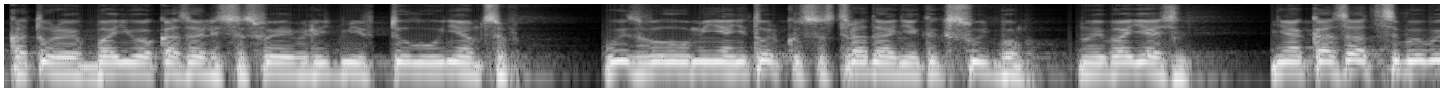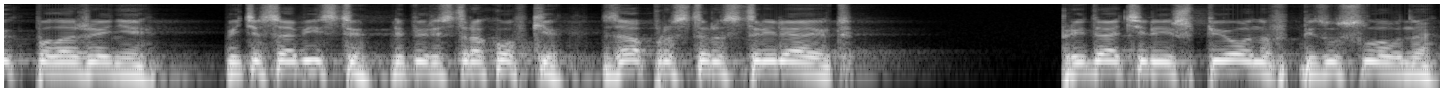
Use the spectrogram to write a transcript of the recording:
которые в бою оказались со своими людьми в тылу у немцев, вызвала у меня не только сострадание к их судьбам, но и боязнь. Не оказаться бы в их положении, ведь особисты для перестраховки запросто расстреляют. Предателей и шпионов, безусловно,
